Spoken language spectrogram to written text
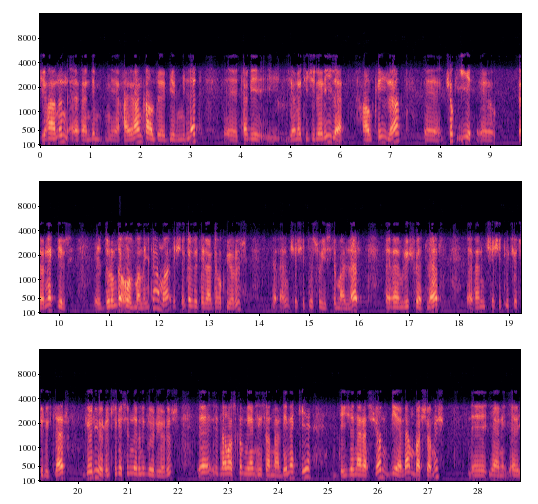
cihanın efendim e, hayran kaldığı bir millet e, tabi yöneticileriyle halkıyla e, çok iyi e, örnek bir e, durumda olmalıydı. Ama işte gazetelerde okuyoruz. Efendim çeşitli suistimaller efendim rüşvetler efendim çeşitli kötülükler görüyoruz resimlerini görüyoruz ve namaz kılmayan insanlar. Demek ki dejenerasyon bir yerden başlamış e, yani e,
